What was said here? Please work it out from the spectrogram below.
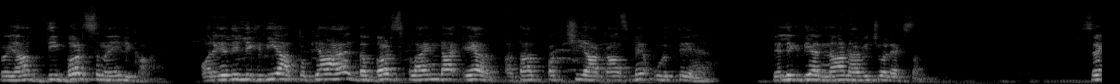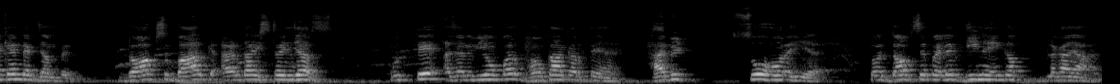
तो यहाँ दी बर्ड्स नहीं लिखा है। और यदि लिख दिया तो क्या है? The birds fly in the air अर्थात पक्षी आकाश में उड़ते हैं। ये लिख दिया non habitual action second example dogs bark at the strangers. कुत्ते अजनबियों पर भौंका करते हैं। हैबिट शो हो रही है। तो डॉग से पहले दी नहीं का लगाया है।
